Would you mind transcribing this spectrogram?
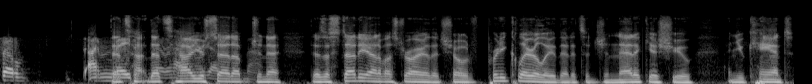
So I'm That's how that's how you're set up. orgasm. Genet- There's a study out of Australia that showed pretty clearly that it's a genetic issue, and you can't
